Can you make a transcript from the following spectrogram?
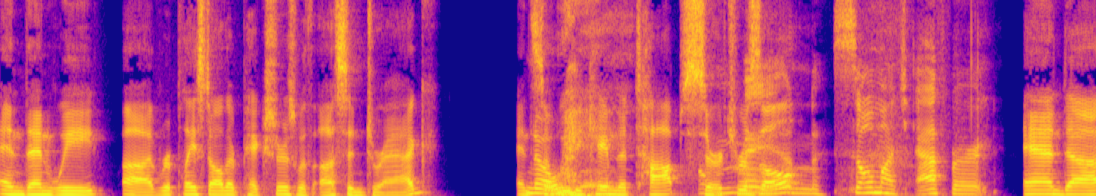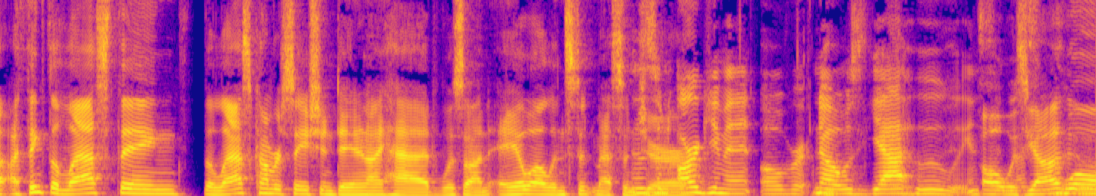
And then we, uh, replaced all their pictures with us in drag. And so No we way. became the top search Oh, result. So much effort. And uh, I think the last thing, the last conversation Dana and I had was on AOL Instant Messenger. It was an argument over. No, it was Yahoo. Instant oh, it was Messenger. Yahoo.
